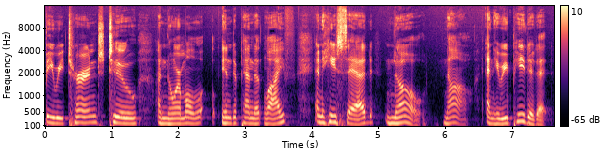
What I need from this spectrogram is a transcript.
be returned to a normal, independent life. And he said, no, no. And he repeated it.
